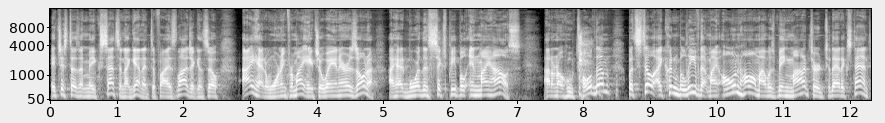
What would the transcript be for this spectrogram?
It just doesn't make sense, and again, it defies logic. And so I had a warning from my HOA in Arizona. I had more than six people in my house. I don't know who told them, but still, I couldn't believe that my own home, I was being monitored to that extent.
